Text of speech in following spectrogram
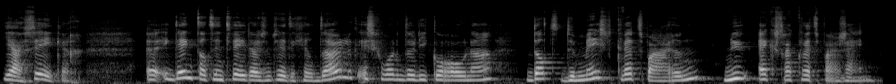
Ja, zeker. Uh, ik denk dat in 2020 heel duidelijk is geworden door die corona dat de meest kwetsbaren nu extra kwetsbaar zijn.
